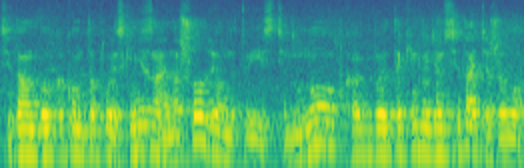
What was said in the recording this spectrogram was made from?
Всегда он был в каком-то поиске. Не знаю, нашел ли он эту истину, но как бы таким людям всегда тяжело.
